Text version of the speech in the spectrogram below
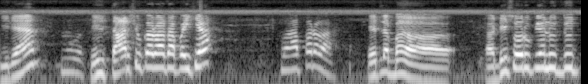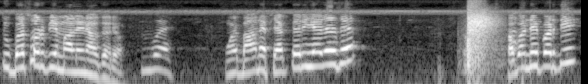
ઈ રે એમ? હોવે. ઈ તાર શું કરવા હતા પૈસા? વાપરવા. એટલે બ- અઢીસો રૂપિયાનું દૂધ તું બસો રૂપિયામાં લઈને આવતો રહ્યો. હોય હું બાને ફેક્ટરી હેડે છે? ખબર નહીં પડતી?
